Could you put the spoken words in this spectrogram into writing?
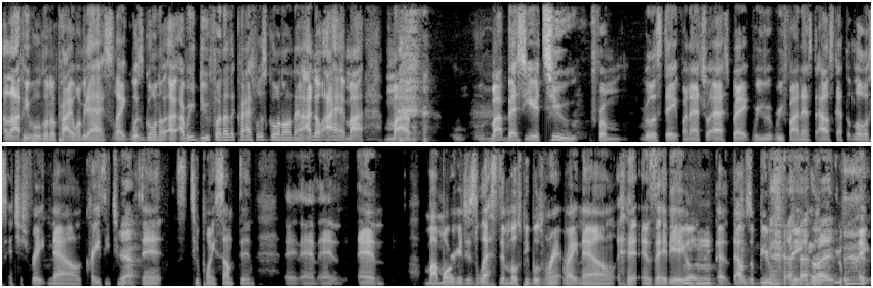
a lot of people are gonna probably want me to ask, like, what's going on? Are, we due for another crash? What's going on now? I know I had my my my best year too from real estate financial aspect. We refinanced the house, got the lowest interest rate now, crazy two percent, two point something, and and and and my mortgage is less than most people's rent right now in San Diego. Mm-hmm. That, that, was a beautiful thing. right? beautiful thing.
